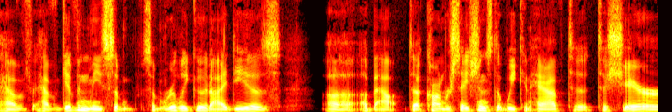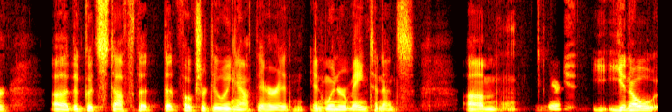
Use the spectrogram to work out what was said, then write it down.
have have given me some some really good ideas uh, about uh, conversations that we can have to to share uh, the good stuff that that folks are doing out there in, in winter maintenance. Um, you know,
